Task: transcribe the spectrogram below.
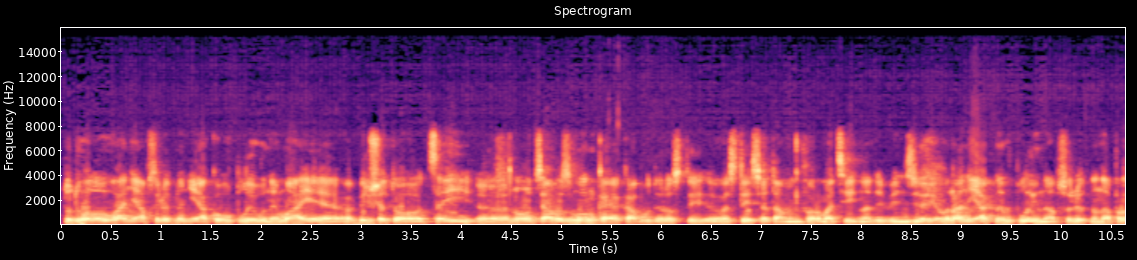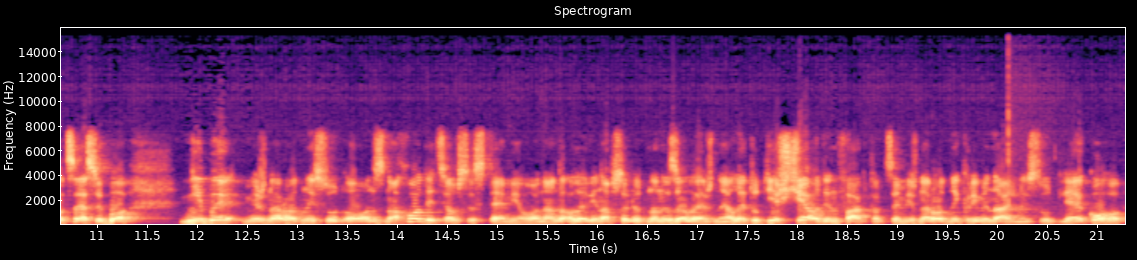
Тут головування абсолютно ніякого впливу немає. Більше того, цей е, ну ця розминка, яка буде рости вестися там інформаційна дивізія, вона ніяк не вплине абсолютно на процеси, бо ніби міжнародний суд ООН знаходиться в системі ООН, але він абсолютно незалежний. Але тут є ще один фактор: це міжнародний кримінальний суд, для якого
